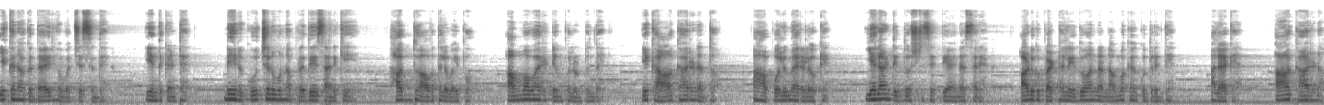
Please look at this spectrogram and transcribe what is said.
ఇక నాకు ధైర్యం వచ్చేసింది. ఎందుకంటే నేను కూర్చొని ఉన్న ప్రదేశానికి హద్దు అవతల వైపు అమ్మవారి టెంపుల్ ఉంటుంది. ఇక ఆ కారణంతో ఆ పొలిమేరలోకి ఎలాంటి దుష్టశక్తి అయినా సరే అడుగు పెట్టలేదు అన్న నమ్మకం కుదిరింది. అలాగే ఆ కారణం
